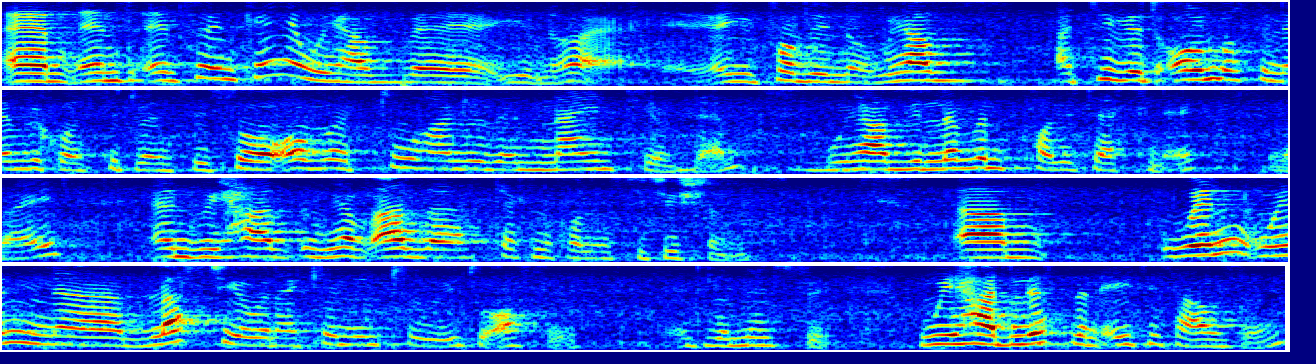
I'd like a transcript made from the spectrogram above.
Um, and, and so in Kenya, we have, uh, you know, uh, you probably know, we have a TVET almost in every constituency, so over 290 of them. Mm -hmm. We have 11 polytechnics, right? And we have, we have other technical institutions. Um, when, when uh, last year, when I came into, into office, into the ministry, we had less than 80,000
